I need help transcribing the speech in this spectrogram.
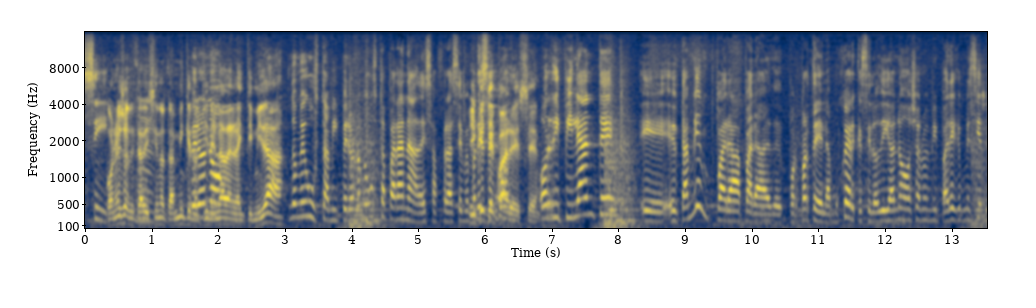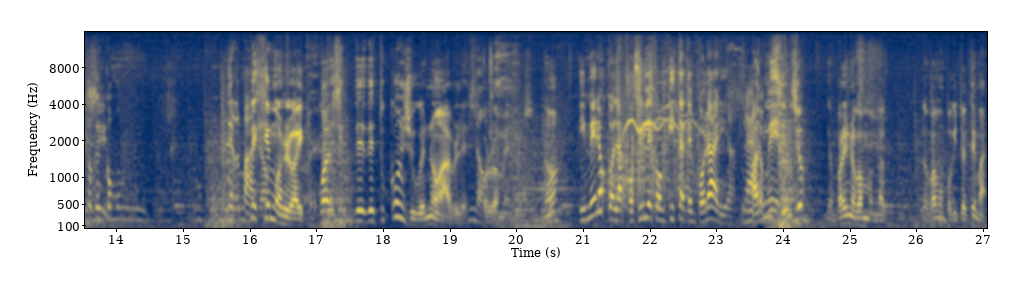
Sí. Con eso te está Mm. diciendo también que Pero no tiene no. nada en la intimidad. No me gusta a mí, pero no me gusta para nada esa frase. Me ¿Y qué parece te hor- parece? Horripilante. eh, eh, también para, para de- por parte de la mujer que se lo diga, no, ya no es mi pareja, me siento que es como un, un hermano. Dejémoslo ahí. De, de tu cónyuge no hables, No. por lo menos, ¿no? Y menos con la posible conquista temporaria. A Mucho mí menos. sí, yo, por ahí nos vamos, nos, nos vamos un poquito de tema,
